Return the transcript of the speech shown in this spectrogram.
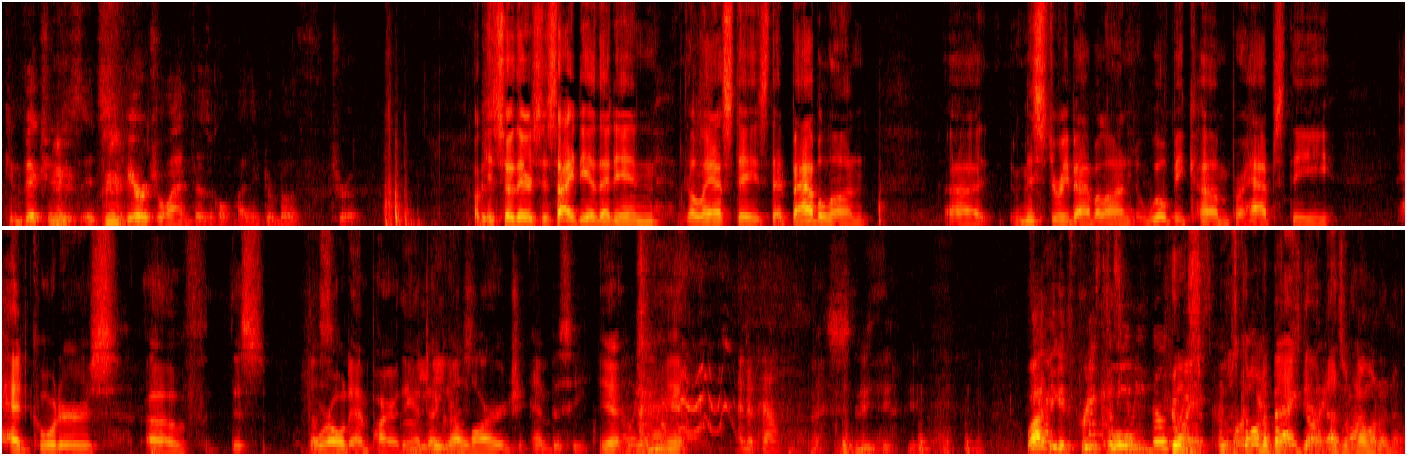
conviction is it's spiritual and physical. I think they're both true. Okay, so there's this idea that in the last days that Babylon, uh, mystery Babylon, will become perhaps the headquarters of this Thus, world empire, the Needing a large embassy. Yeah, Oh, yeah. yeah. And a palace. Well, I think it's pretty Has to be cool. rebuilt Who's first who's before going to can Baghdad? destroyed. That's what I want to know.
